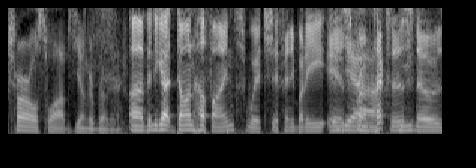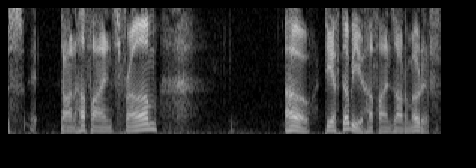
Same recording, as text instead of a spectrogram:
Charles Schwab's younger brother. Uh, then you got Don Huffines, which, if anybody is Yeah, from Texas, knows Don Huffines from. Oh, DFW, Huffines Automotive.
